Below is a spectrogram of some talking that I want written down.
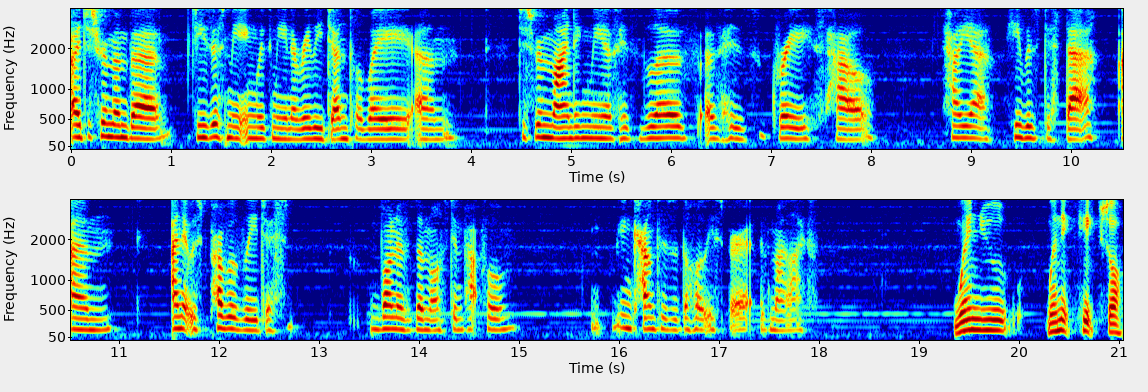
I just remember Jesus meeting with me in a really gentle way, um, just reminding me of his love, of his grace, how how yeah, he was just there. Um, and it was probably just one of the most impactful encounters with the Holy Spirit of my life. When you when it kicks off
